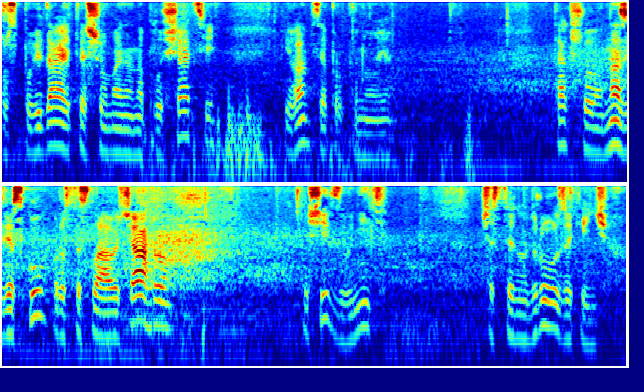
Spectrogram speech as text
розповідаю те, що в мене на площадці, і вам це пропоную. Так що на зв'язку Ростиславич Агро. Пишіть, дзвоніть. Частину другу закінчив.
